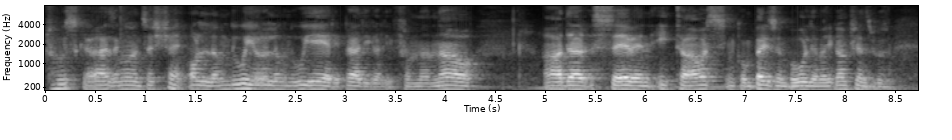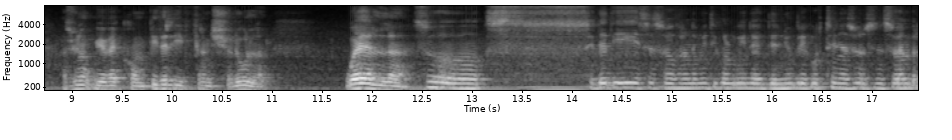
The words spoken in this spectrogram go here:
blue skies and going to shine all along the way, all along the way area practically from now other 7 8 hours in comparison to all the American friends because as you know we have a completely different schedule. Well so that is so from the mythical window the new grey curtain since November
